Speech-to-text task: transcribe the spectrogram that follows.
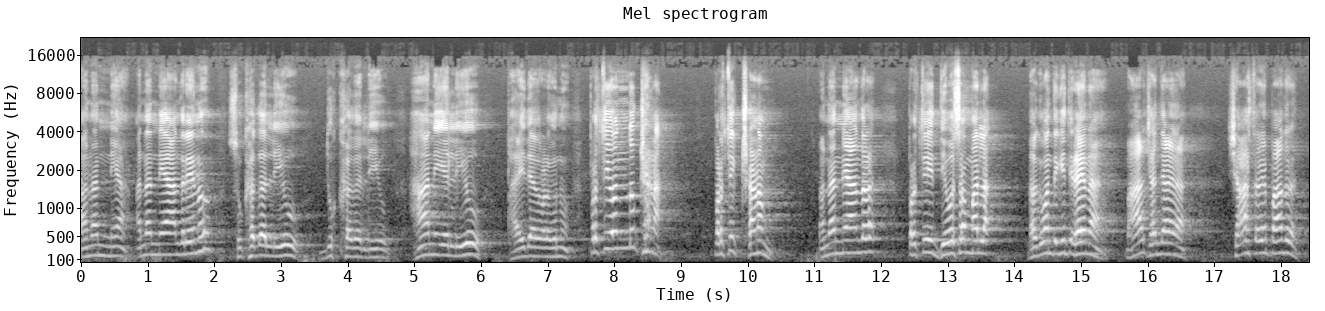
ಅನನ್ಯ ಅನನ್ಯ ಅಂದ್ರೇನು ಸುಖದಲ್ಲಿಯೂ ದುಃಖದಲ್ಲಿಯೂ ಹಾನಿಯಲ್ಲಿಯೂ ಫಾಯ್ದೆದೊಳಗೂ ಪ್ರತಿಯೊಂದು ಕ್ಷಣ ಪ್ರತಿ ಕ್ಷಣಂ ಅನನ್ಯ ಅಂದ್ರೆ ಪ್ರತಿ ದಿವಸಂ ಅಲ್ಲ ಭಗವಂತ ಗೀತೆ ಹೇಳೇನ? ಭಾಳ ಚಂದ ಶಾಸ್ತ್ರ ಏನಪ್ಪ ಅಂದ್ರೆ,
